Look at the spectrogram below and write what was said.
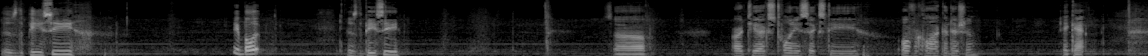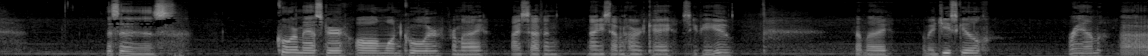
This is the PC. Hey, Bullet. This is the PC. So, RTX 2060 Overclock Edition. Hey cat. This is Cooler Master all-in-one cooler for my i7 9700K CPU. Got my got my G.Skill RAM, uh,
